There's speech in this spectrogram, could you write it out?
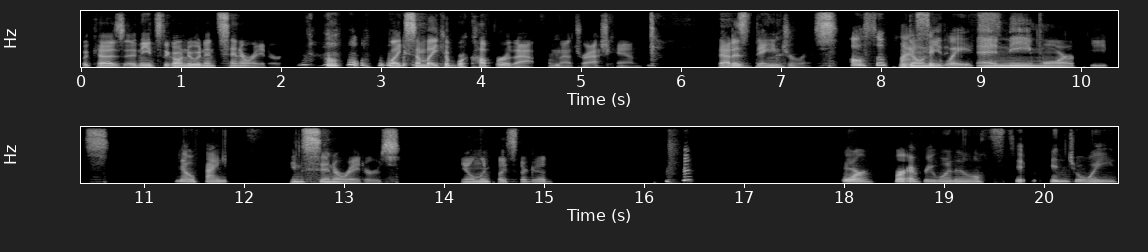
because it needs to go into an incinerator. Like somebody could recover that from that trash can. That is dangerous. also We don't need waste. any more peeps. no thanks. Incinerators. The only place they're good. Or for everyone else to enjoy.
